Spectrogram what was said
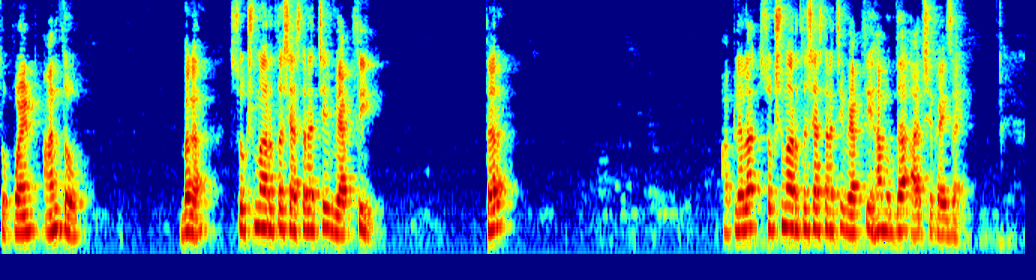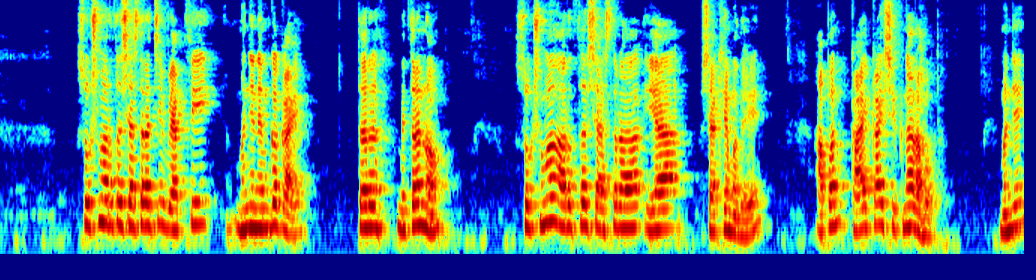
तो पॉईंट आणतो. बघा सूक्ष्म अर्थशास्त्राची व्याप्ती तर आपल्याला सूक्ष्म अर्थशास्त्राची व्याप्ती हा मुद्दा आज शिकायचा आहे. सूक्ष्म अर्थशास्त्राची व्याप्ती म्हणजे नेमकं काय? तर मित्रांनो सूक्ष्म अर्थशास्त्र या शाखेमध्ये आपण काय काय शिकणार आहोत? म्हणजे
